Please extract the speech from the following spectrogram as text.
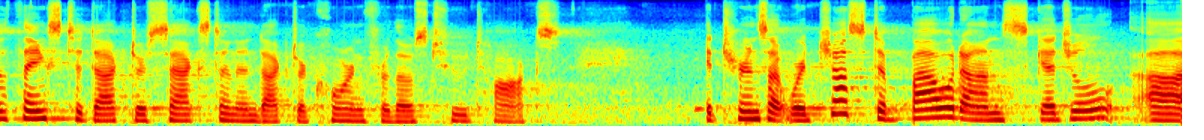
So thanks to Dr. Saxton and Dr. Korn for those two talks. It turns out we're just about on schedule. Uh,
